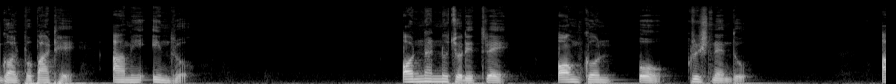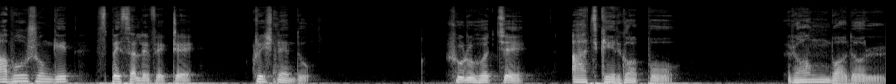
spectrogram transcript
গল্প পাঠে আমি ইন্দ্র। অন্যান্য চরিত্রে অঙ্কন ও কৃষ্ণেন্দু। আবহ সংগীত স্পেশাল এফেক্টে কৃষ্ণেন্দু। শুরু হচ্ছে আজকের গপ্প। রং বদল।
